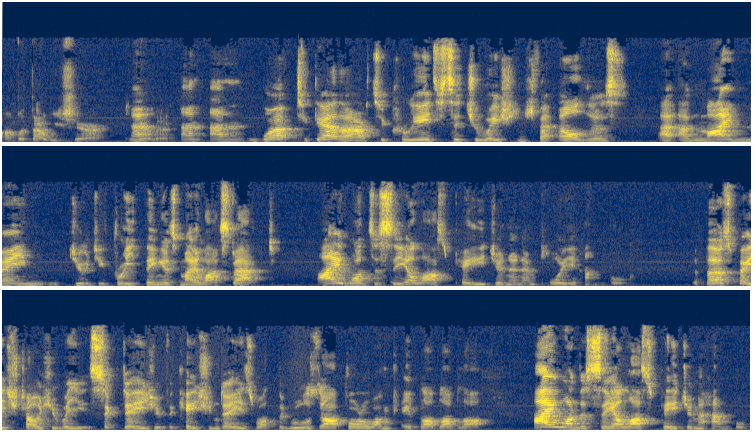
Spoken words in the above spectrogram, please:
uh, but that we share together and, and work together to create situations for elders. Uh, and my main duty free thing is my last act. I want to see a last page in an employee handbook. The first page tells you where your sick days, your vacation days, what the rules are, 401k, blah, blah, blah. I want to see a last page in a handbook.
